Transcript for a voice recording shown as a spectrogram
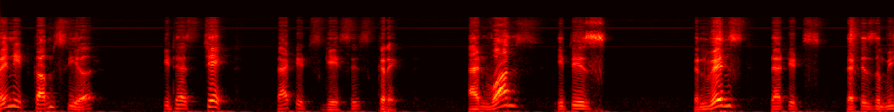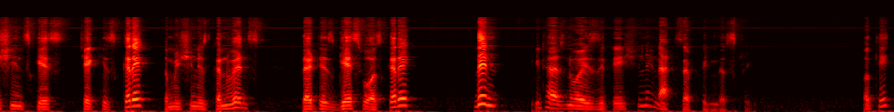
when it comes here it has checked that its guess is correct and once it is convinced that it's that is the machine's guess check is correct the machine is convinced that his guess was correct then it has no hesitation in accepting the string. Okay.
